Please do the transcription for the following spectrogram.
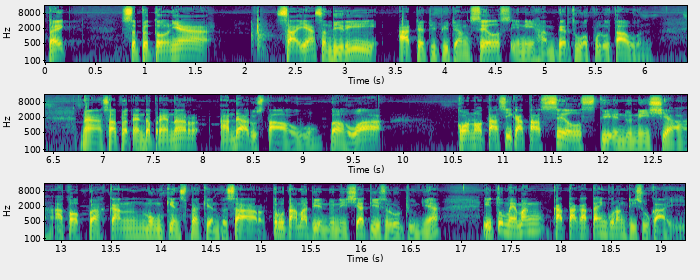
Baik, sebetulnya saya sendiri ada di bidang sales ini hampir 20 tahun. Nah, sahabat entrepreneur, Anda harus tahu bahwa konotasi kata sales di Indonesia atau bahkan mungkin sebagian besar terutama di Indonesia di seluruh dunia itu memang kata-kata yang kurang disukai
